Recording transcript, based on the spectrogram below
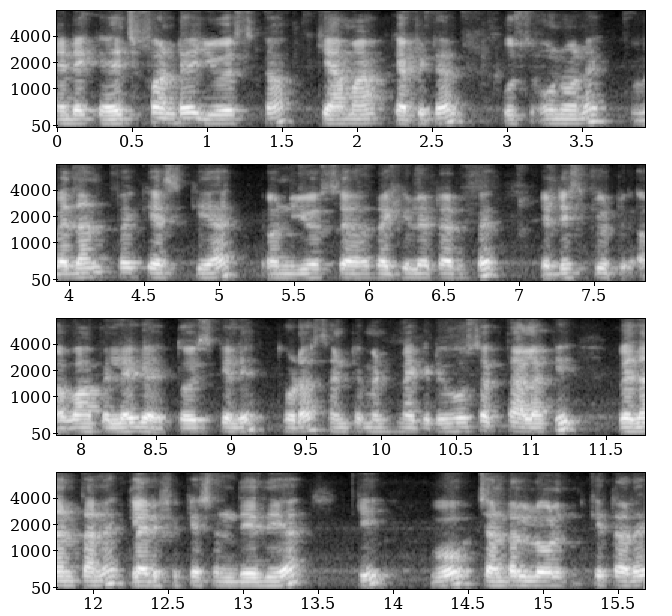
एंड एक हेज फंड है यूएस का क्यामा कैपिटल उस उन्होंने वेदांत पे केस किया है और यूएस रेगुलेटर पे ये डिस्प्यूट वहाँ पे ले गए। तो इसके लिए थोड़ा सेंटिमेंट नेगेटिव हो सकता है। हालाँकि वेदांता ने क्लैरिफिकेशन दे दिया कि वो जनरल लोन की तरह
